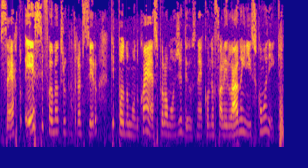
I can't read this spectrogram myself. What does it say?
Certo? Esse foi o meu truque do travesseiro que todo mundo conhece, pelo amor de Deus, né? Quando eu falei lá no início, comunique.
